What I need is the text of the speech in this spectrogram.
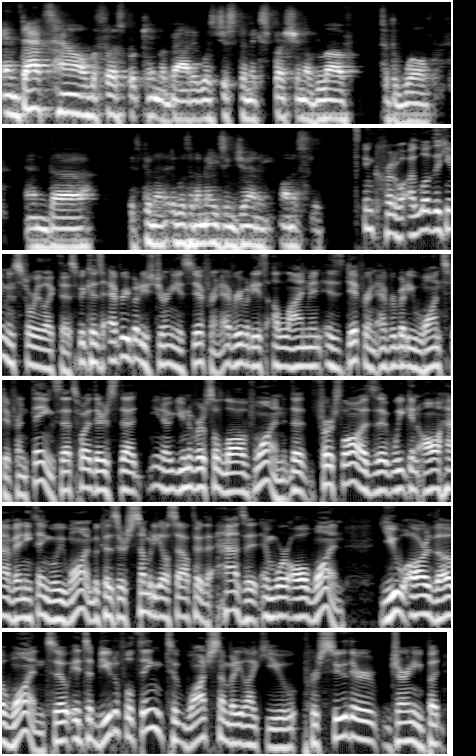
And that's how the first book came about. It was just an expression of love to the world. And uh, it's been a, it was an amazing journey, honestly. It's incredible. I love the human story like this because everybody's journey is different. Everybody's alignment is different. Everybody wants different things. That's why there's that, you know, universal law of one. The first law is that we can all have anything we want because there's somebody else out there that has it and we're all one. You are the one. So it's a beautiful thing to watch somebody like you pursue their journey but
